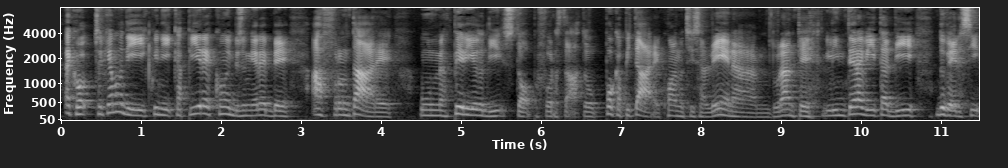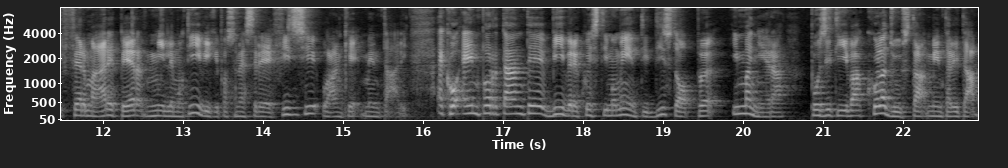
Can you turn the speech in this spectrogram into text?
Ecco, cerchiamo di quindi capire come bisognerebbe affrontare un periodo di stop forzato. Può capitare quando ci si allena durante l'intera vita di doversi fermare per mille motivi che possono essere fisici o anche mentali. Ecco, è importante vivere questi momenti di stop in maniera positiva con la giusta mentalità.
